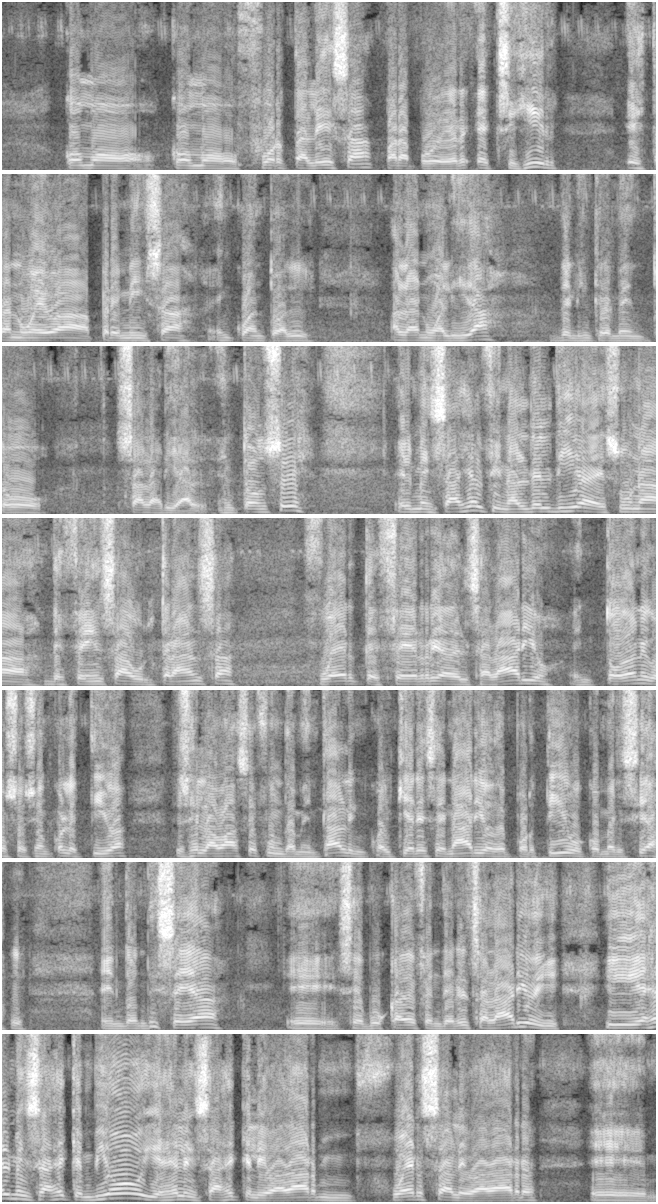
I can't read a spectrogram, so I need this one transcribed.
como, como fortaleza para poder exigir esta nueva premisa en cuanto al, a la anualidad del incremento salarial. Entonces, el mensaje al final del día es una defensa a ultranza, fuerte, férrea del salario en toda negociación colectiva. Esa es la base fundamental en cualquier escenario deportivo, comercial, en donde sea eh, se busca defender el salario y, es el mensaje que envió y es el mensaje que le va a dar fuerza, le va a dar eh,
